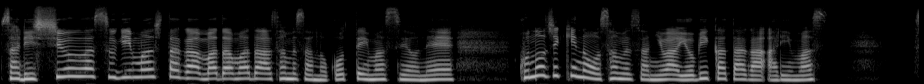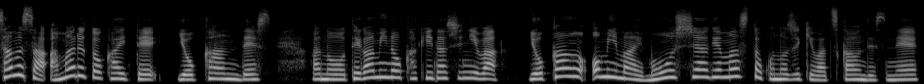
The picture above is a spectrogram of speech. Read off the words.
さあ立秋は過ぎましたがまだまだ寒さ残っていますよね。この時期の寒さには呼び方があります。寒さ余ると書いて予感です。あの手紙の書き出しには予感お見舞い申し上げますとこの時期は使うんですね。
